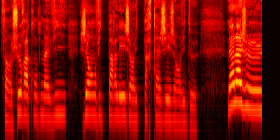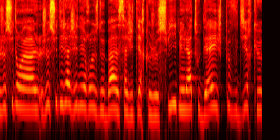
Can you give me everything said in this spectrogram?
enfin je raconte ma vie, j'ai envie de parler, j'ai envie de partager, j'ai envie de... Là là, je, je suis dans la- je suis déjà généreuse de base, sagittaire que je suis, mais là today, je peux vous dire que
